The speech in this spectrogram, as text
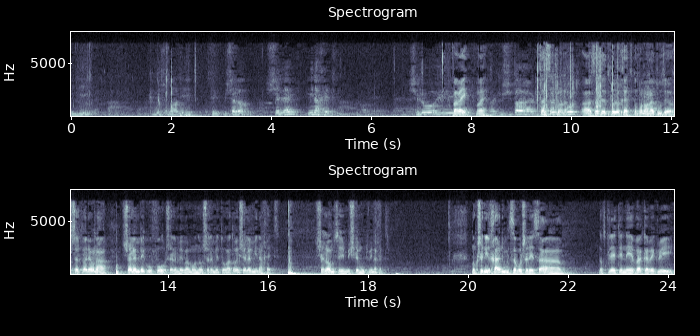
Il dit, c'est Shelem, Minachet. Pareil, ouais. Ah, Que je suis pas. que Ça, c'est voilà. Ah, ça, c'est être le chet. Donc, on en a tous. d'ailleurs. Cette année, on a Shalem Begoufo, Shalem Bemamono, Shalem Betorato et Shalem Minachet. Shalom, c'est Mishlemut Minachet. Donc, chez Nilchad, Mitzaro Shel Esav, lorsqu'il a été né avec lui,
